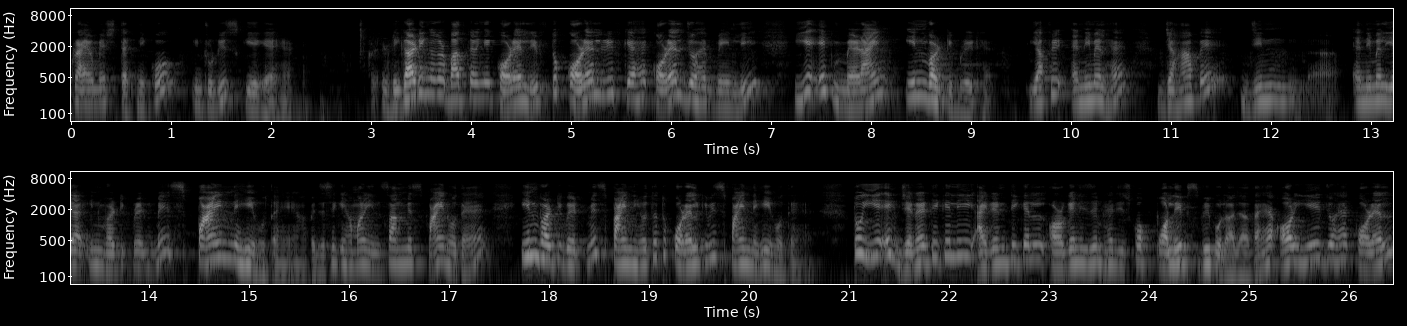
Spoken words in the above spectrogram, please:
क्रायोमेश टेक्निक को इंट्रोड्यूस किए गए हैं। रिगार्डिंग अगर बात करेंगे कॉरेल रीफ तो कॉरेल रीफ क्या है? कॉरेल जो है मेनली ये एक मेराइन इनवर्टिब्रेट है, या फिर एनिमल है, जहाँ पे जिन एनिमल या इनवर्टिब्रेट में स्पाइन नहीं होते हैं यहाँ पे। जैसे कि हमारे इंसान में स्पाइन होते हैं इनवर्टिब्रेट में स्पाइन नहीं होते तो कॉरेल के भी स्पाइन नहीं होते हैं। तो ये एक जेनेटिकली आइडेंटिकल ऑर्गेनिज्म है, जिसको पॉलिप्स भी बोला जाता है, और ये जो है कॉरेल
